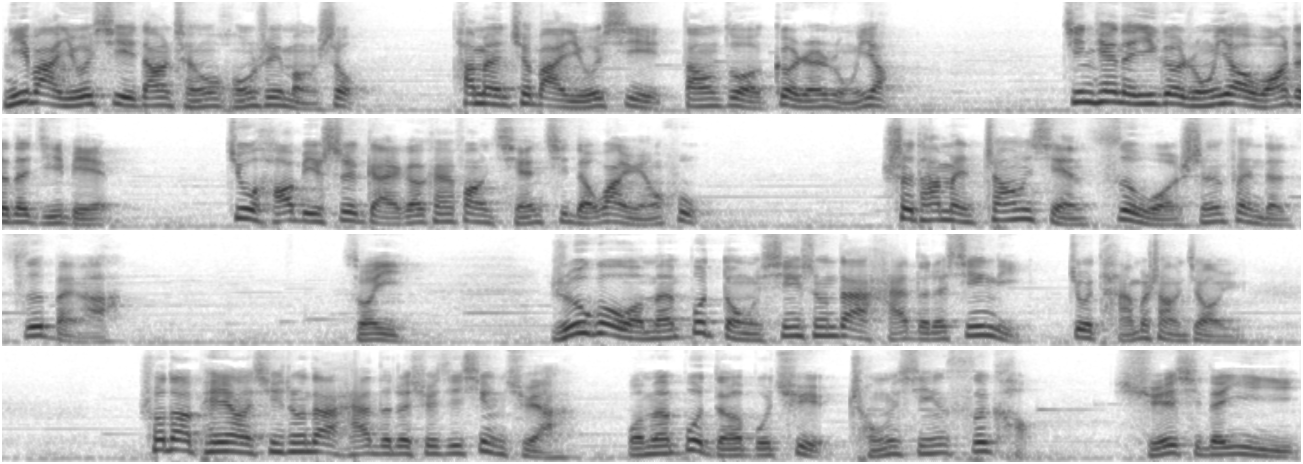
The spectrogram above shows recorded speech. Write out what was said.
你把游戏当成洪水猛兽，他们却把游戏当做个人荣耀。今天的一个荣耀王者的级别，就好比是改革开放前期的万元户，是他们彰显自我身份的资本啊。所以，如果我们不懂新生代孩子的心理，就谈不上教育。说到培养新生代孩子的学习兴趣啊，我们不得不去重新思考学习的意义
